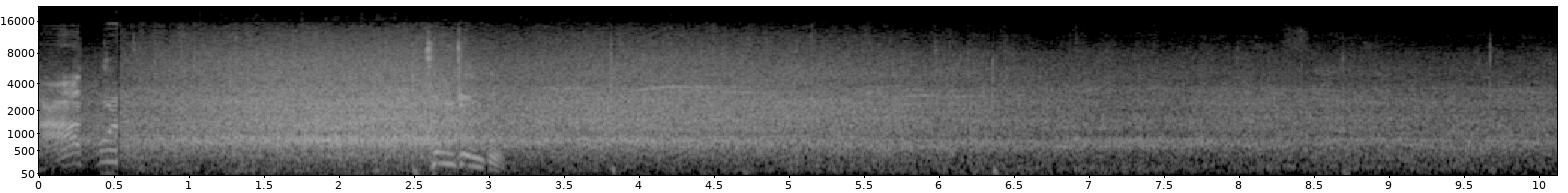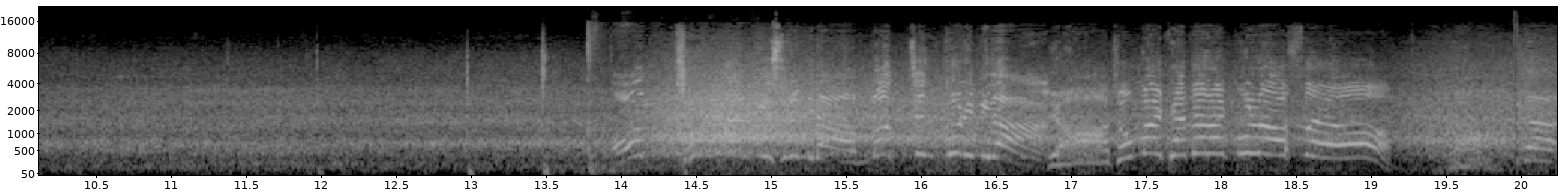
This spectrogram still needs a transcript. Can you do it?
아, 골. 송종구. 엄청난 기술입니다. 멋진 골입니다. 야, 정말 대단한 골 나왔어요. 가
